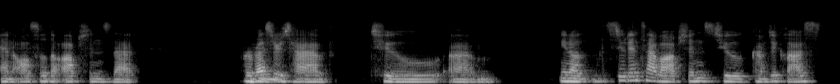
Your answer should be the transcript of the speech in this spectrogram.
and also the options that professors have to, um, you know, students have options to come to class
